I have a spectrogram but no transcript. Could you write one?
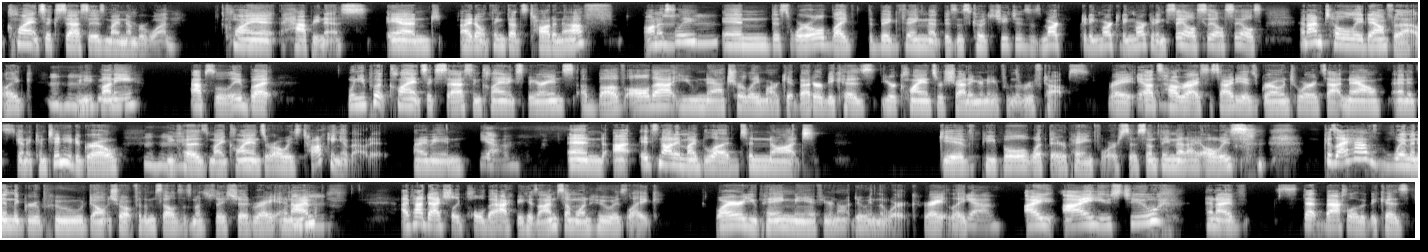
client success is my number one. Client happiness. And I don't think that's taught enough, honestly, Mhm. in this world. Like the big thing that business coach teaches is marketing, marketing, marketing, sales, sales, sales. And I'm totally down for that. Like Mhm. we need money, absolutely. But when you put client success and client experience above all that, you naturally market better because your clients are shouting your name from the rooftops, right? Yeah. That's how Rise Society has grown to where it's at now. And it's going to continue to grow Mhm. because my clients are always talking about it. I mean, yeah. And I, it's not in my blood to not give people what they're paying for. So something that I always because I have women in the group who don't show up for themselves as much as they should, right? And I'm Mhm. I've had to actually pull back because I'm someone who is like, why are you paying me if you're not doing the work, right? Like yeah. I I used to and I've stepped back a little bit because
